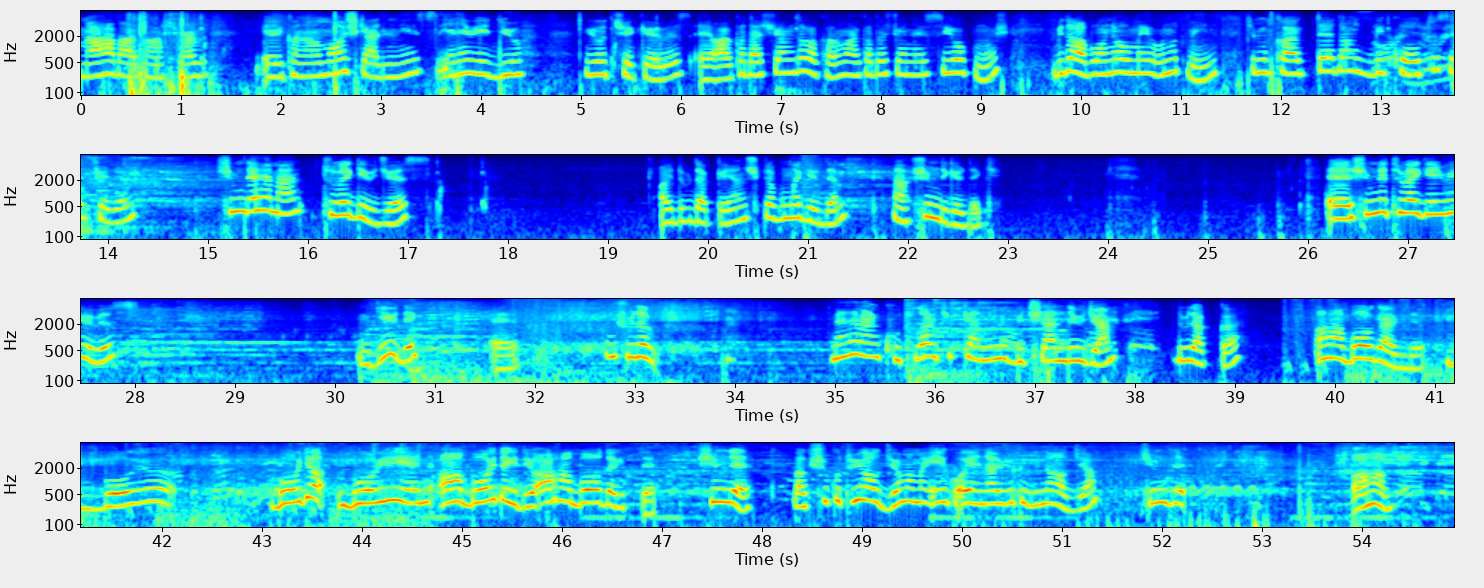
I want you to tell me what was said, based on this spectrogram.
Merhaba arkadaşlar. Ee, kanalıma hoş geldiniz. Yeni video video çekiyoruz. Ee, arkadaşlarımıza bakalım. Arkadaş önerisi yokmuş. Bir de abone olmayı unutmayın. Şimdi karakterden bir koltuğu seçelim. Şimdi hemen tura gireceğiz. Ay bir dakika yanlışlıkla buna girdim. Ha şimdi girdik. Ee, şimdi tura geliyoruz. Girdik. Ee, şurada ben hemen kutular açıp kendimi güçlendireceğim. Dur bir dakika. Aha boy geldi. Boyu boyu boyu yeni. Aha boy da gidiyor. Aha boy da gitti. Şimdi bak şu kutuyu alacağım ama ilk o enerji kübünü alacağım. Şimdi aha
